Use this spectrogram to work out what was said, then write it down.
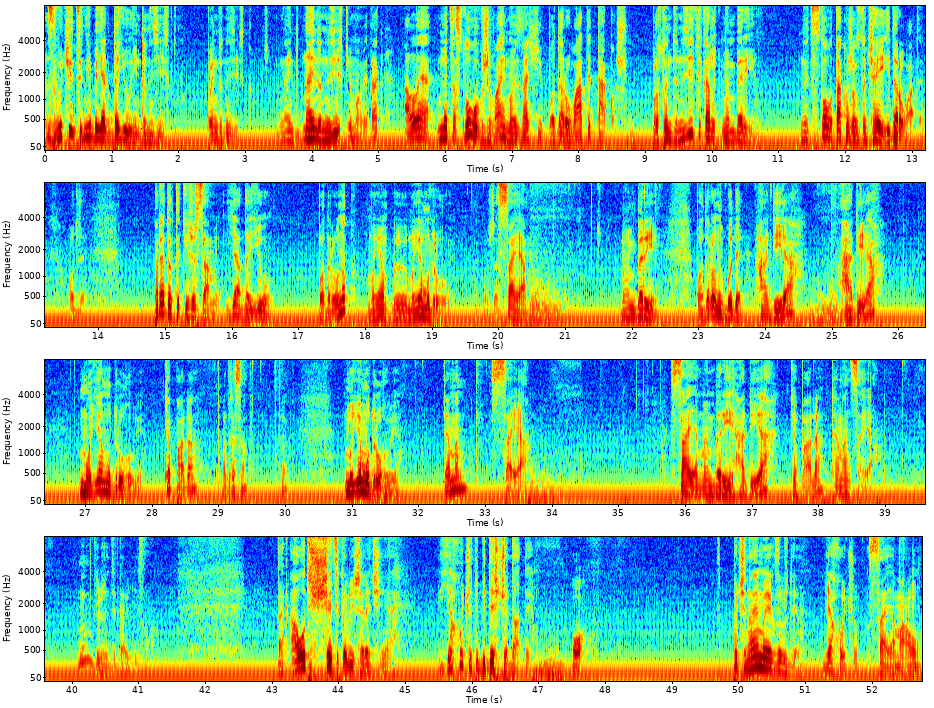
Звучить це ніби як даю індонезійським. По індонезійську. На, індонезійській мові, так? Але ми це слово вживаємо і значить подарувати також. Просто індонезійці кажуть мембері. Це слово також означає і дарувати. Отже, порядок такий же самий. Я даю подарунок моєму, е, моєму другові. Отже, saya memberi. Подарунок буде hadiah, hadiah моєму другові. Kepada, адресат. Моєму другові. Teman saya. Saya memberi hadiah kepada teman saya. М, Які вже цікаві дієслова. Так, а от ще цікавіше речення. Я хочу тобі дещо дати. О. Починаємо, як завжди. Я хочу saya mau.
